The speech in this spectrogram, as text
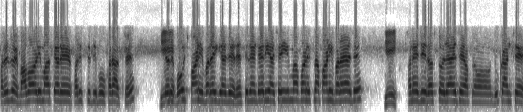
પરેશભાઈ બાબાવાડીમાં અત્યારે પરિસ્થિતિ બહુ ખરાબ છે. જી. અત્યારે બહુ જ પાણી ભરાઈ ગયા છે. રેસિડેન્ટ એરિયા છે એમાં પણ એટલા પાણી ભરાયા છે. જી. અને જે રસ્તો જાય છે આપણો દુકાન છે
